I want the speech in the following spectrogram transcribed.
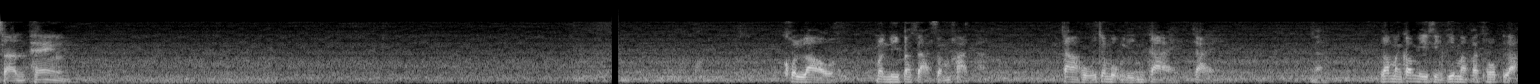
สารแพ่งคนเรา มันมีประสาทสัมผัสอะตาหู จมูก ลิ้น กาย ใจนะแล้วมันก็มีสิ่งที่มากระทบเรา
